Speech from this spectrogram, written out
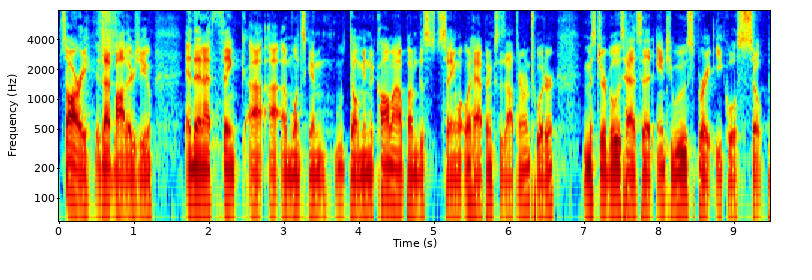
sorry if that bothers you. And then I think, uh, uh, once again, don't mean to call him out, but I'm just saying what would happen because it's out there on Twitter. Mr. Blues had said anti-woo spray equals soap.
